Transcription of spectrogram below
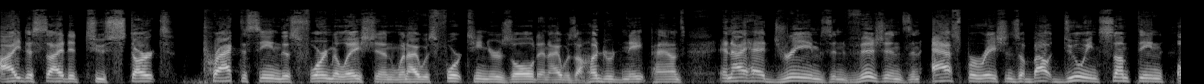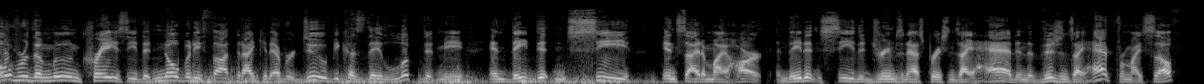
I decided to start practicing this formulation when I was 14 years old and I was 108 pounds. And I had dreams and visions and aspirations about doing something over the moon crazy that nobody thought that I could ever do because they looked at me and they didn't see inside of my heart and they didn't see the dreams and aspirations I had and the visions I had for myself.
